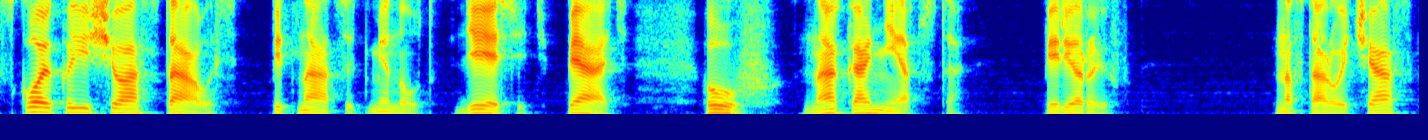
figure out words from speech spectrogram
сколько еще осталось? 15 минут, 10, 5. Уф, наконец-то. Перерыв. На второй час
